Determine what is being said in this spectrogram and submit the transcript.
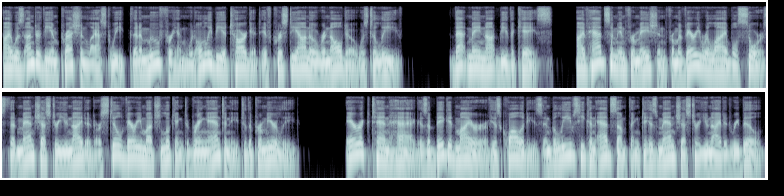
I was under the impression last week that a move for him would only be a target if Cristiano Ronaldo was to leave. That may not be the case. I've had some information from a very reliable source that Manchester United are still very much looking to bring Antony to the Premier League. Erik Ten Hag is a big admirer of his qualities and believes he can add something to his Manchester United rebuild.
